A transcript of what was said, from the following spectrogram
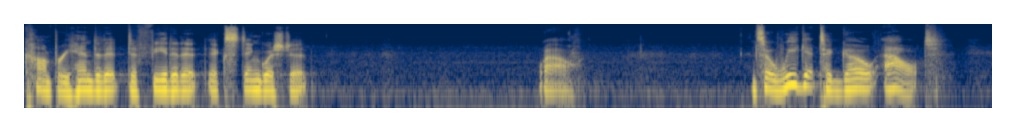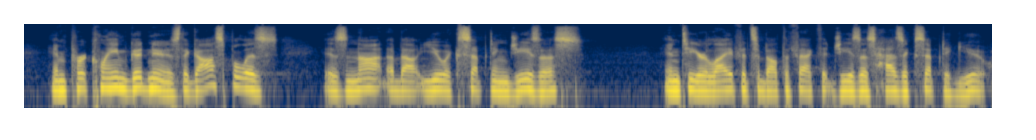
comprehended it, defeated it, extinguished it. Wow. And so we get to go out and proclaim good news. The gospel is, is not about you accepting Jesus into your life, it's about the fact that Jesus has accepted you.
